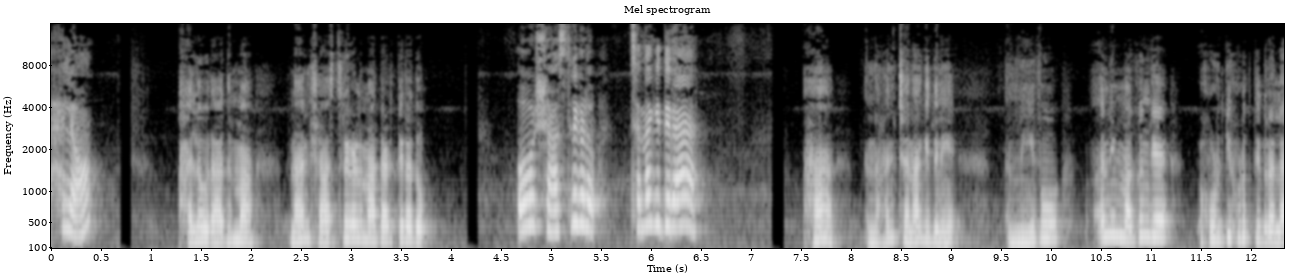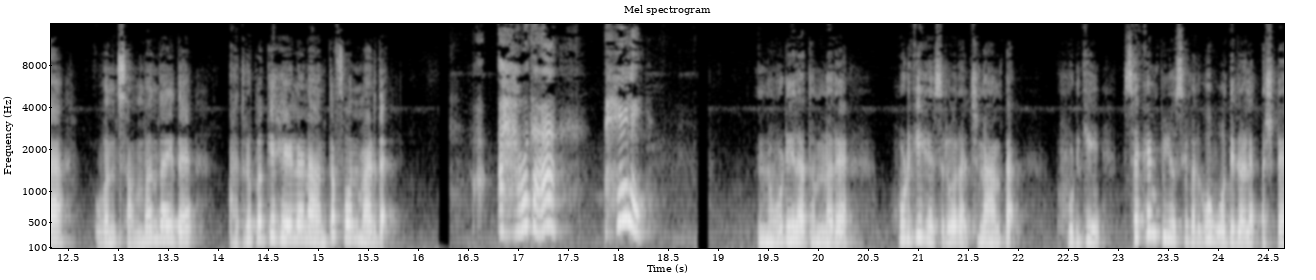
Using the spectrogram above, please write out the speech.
ಹಲೋ? ಹಲೋ ರಾಧಮ್ಮ ನಾನು ಶಾಸ್ತ್ರಿಗಳು ಮಾತಾಡ್ತಿರೋದು. ಓ ಶಾಸ್ತ್ರಿಗಳು ಚೆನ್ನಾಗಿದ್ದೀರಾ? ಹಾಂ ನಾನು ಚೆನ್ನಾಗಿದ್ದೀನಿ. ನೀವು ನಿಮ್ಮ ಮಗನಿಗೆ ಹುಡುಗಿ ಹುಡುಕ್ತಿದ್ರಲ್ಲ ಒಂದು ಸಂಬಂಧ ಇದೆ ಅದ್ರ ಬಗ್ಗೆ ಹೇಳೋಣ ಅಂತ ಫೋನ್ ಮಾಡಿದೆ. ಹೌದಾ? ಹೇಳಿ. ನೋಡಿ ರಾಧಮ್ನವ್ರೆ ಹುಡುಗಿ ಹೆಸರು ರಚನಾ ಅಂತ. ಹುಡುಗಿ ಸೆಕೆಂಡ್ ಪಿ ಯು ಸಿವರೆಗೂ ಓದಿದಾಳೆ ಅಷ್ಟೇ.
